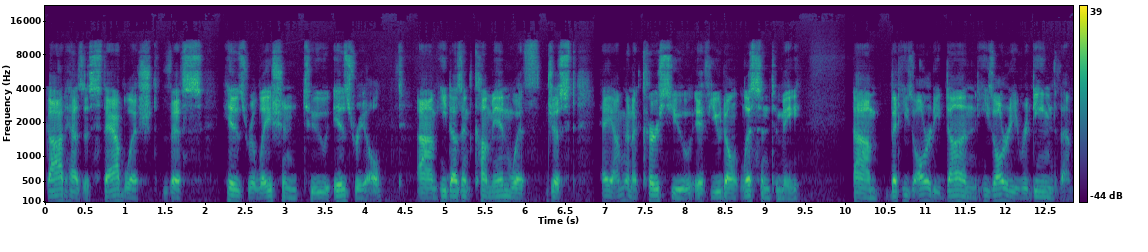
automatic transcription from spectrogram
God has established this, his relation to Israel. Um, he doesn't come in with just, hey, I'm going to curse you if you don't listen to me. Um, but he's already done, he's already redeemed them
